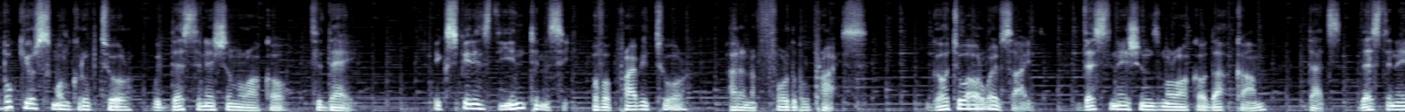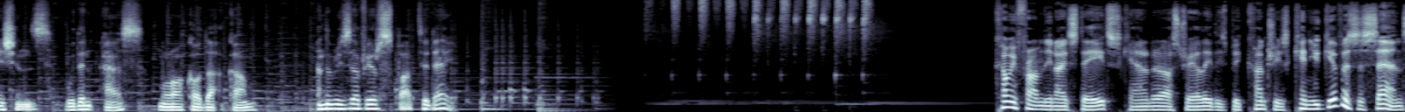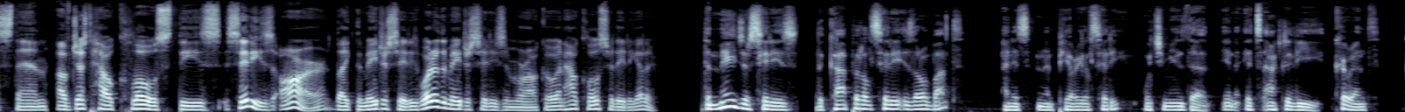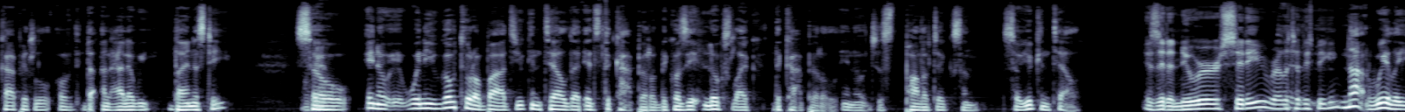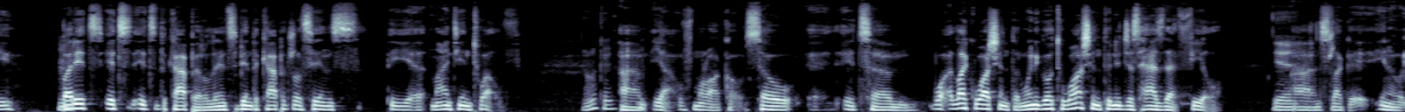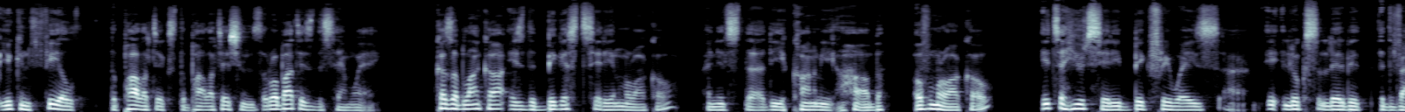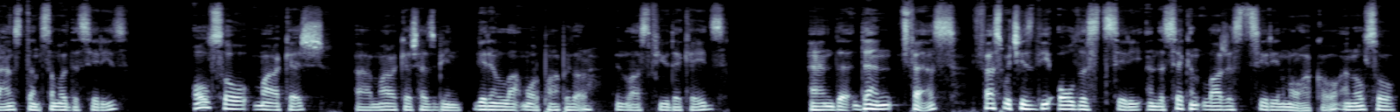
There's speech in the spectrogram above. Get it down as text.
Book your small group tour with Destination Morocco today. Experience the intimacy of a private tour at an affordable price. Go to our website, destinationsmorocco.com. That's destinations with an S, morocco.com, and reserve your spot today. Coming from the United States, Canada, Australia, these big countries, can you give us a sense then of just how close these cities are, like the major cities? What are the major cities in Morocco and how close are they together? The major cities, the capital city is Rabat, and it's an imperial city, which means that you know, it's actually the current capital of the Al Alawi dynasty. So, you know, when you go to Rabat, you can tell that it's the capital because it looks like the capital, you know, just politics. And so you can tell. Is it a newer city, relatively speaking? Not really, but it's, it's, it's the capital and it's been the capital since the uh, 1912. Okay. um, yeah, of Morocco. So uh, it's um, like Washington. When you go to Washington, it just has that feel. Yeah. Uh, it's like uh, you know you can feel the politics, the politicians. Rabat is the same way. Casablanca is the biggest city in Morocco, and it's the the economy hub of Morocco. It's a huge city, big freeways. Uh, it looks a little bit advanced than some of the cities. Also, Marrakesh. Uh, Marrakesh has been getting a lot more popular in the last few decades. And uh, then Fes, Fes, which is the oldest city and the second largest city in Morocco, and also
